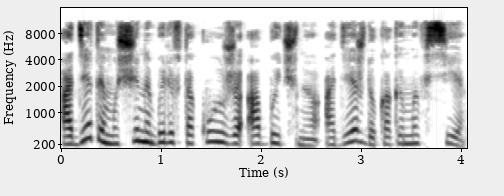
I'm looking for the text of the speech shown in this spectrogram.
Одеты мужчины были в такую же обычную одежду, как и мы все.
